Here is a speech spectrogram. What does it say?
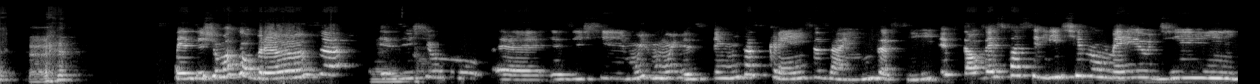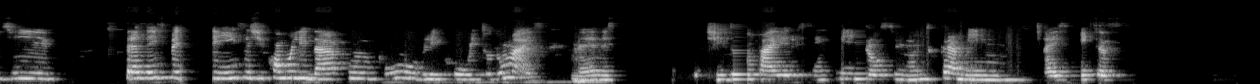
Existe uma cobrança, é. existe o, é, existe muito, muito, existem muitas crenças ainda, assim, talvez facilite no meio de, de trazer experiências de como lidar com o público e tudo mais, né? Uhum. Nesse sentido, meu pai, ele sempre trouxe muito para mim as experiências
